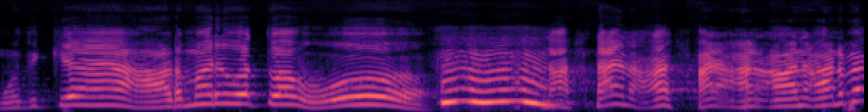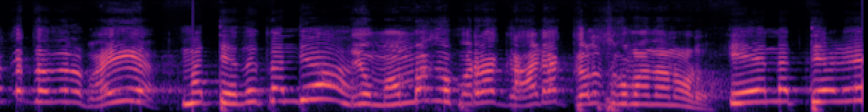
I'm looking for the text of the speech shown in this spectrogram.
ಮುದುಕೆ ಆಡ್ಮಾರಿ ಹೊತ್ತು ಅವು. ಅನ್ಬೇಕಂತಂದ್ರ ಬಾಯಿ. ಮತ್ತೆ ಎದಕ್ಕಂದ್ಯೋ ಇವ್ ಮೊಮ್ಮಗ ಬರ ಗಾಡ್ಯಾಗ ಕಲ್ಸ್ಕೊಂಬಂದ ನೋಡು. ಏನಂತೇಳಿ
